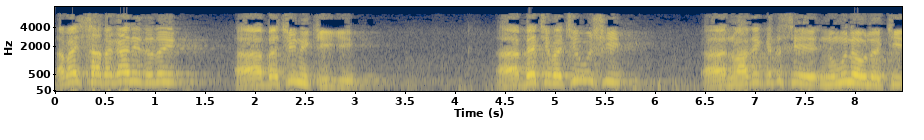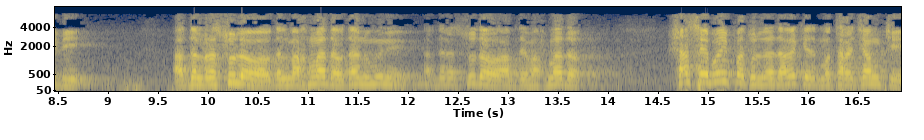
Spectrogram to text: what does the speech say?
دا به سادهګانی د دې بچینه کیږي بچي بچي وشي نو هغه کې د سي نمونه ولکې دي عبد الرسول او عبد المحمد او د نمونه عبد الرسول او عبد المحمد شاسه به په دله دغه کې مترجم کې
